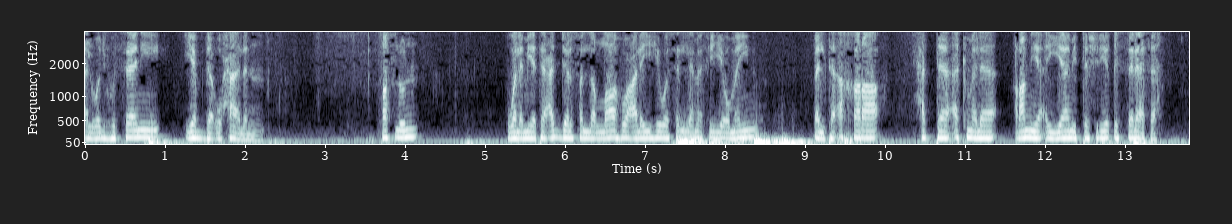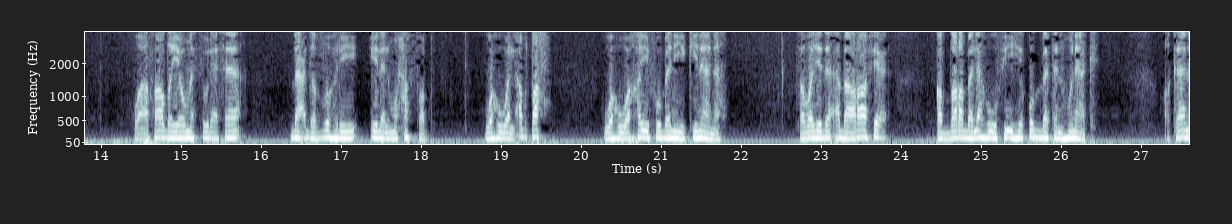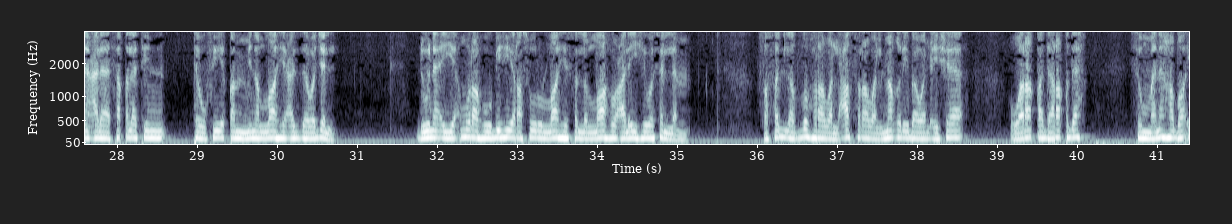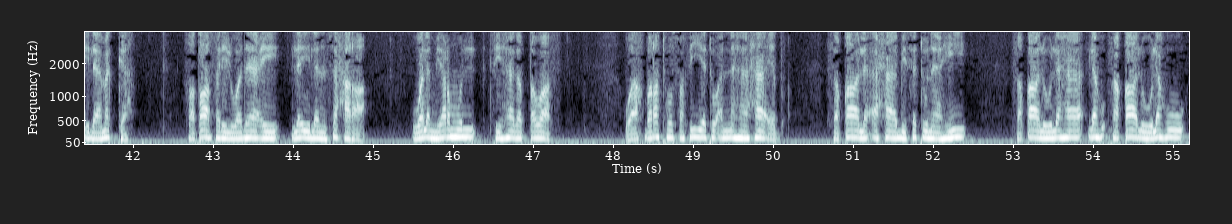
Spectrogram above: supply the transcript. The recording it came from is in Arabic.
الوجه الثاني يبدأ حالا. فصل ولم يتعجل صلى الله عليه وسلم في يومين بل تأخر حتى أكمل رمي أيام التشريق الثلاثة وأفاض يوم الثلاثاء بعد الظهر إلى المحصب وهو الأبطح وهو خيف بني كنانة. فوجد أبا رافع قد ضرب له فيه قبة هناك وكان على ثقلة توفيقا من الله عز وجل دون أن يأمره به رسول الله صلى الله عليه وسلم. فصلى الظهر والعصر والمغرب والعشاء ورقد رقده ثم نهض إلى مكة فطاف للوداع ليلا سحرا ولم يرمل في هذا الطواف. وأخبرته صفية أنها حائض فقال أحابستنا هي؟ فقالوا لها له فقالوا له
